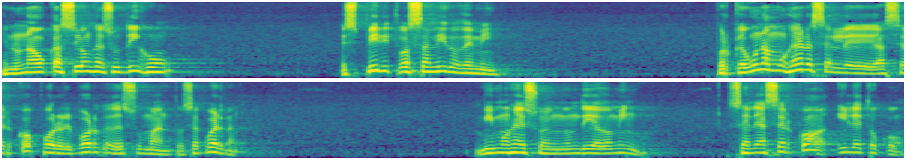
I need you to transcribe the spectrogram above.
En una ocasión Jesús dijo, Espíritu ha salido de mí porque una mujer se le acercó por el borde de su manto, ¿se acuerdan? Vimos eso en un día domingo. Se le acercó y le tocó.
